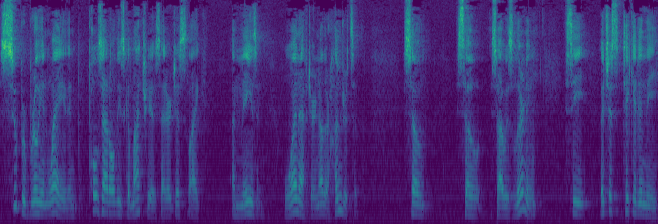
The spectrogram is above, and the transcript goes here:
super brilliant way, and pulls out all these gematrias that are just like amazing one after another, hundreds of them. So, so, so I was learning. See, let's just take it in the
